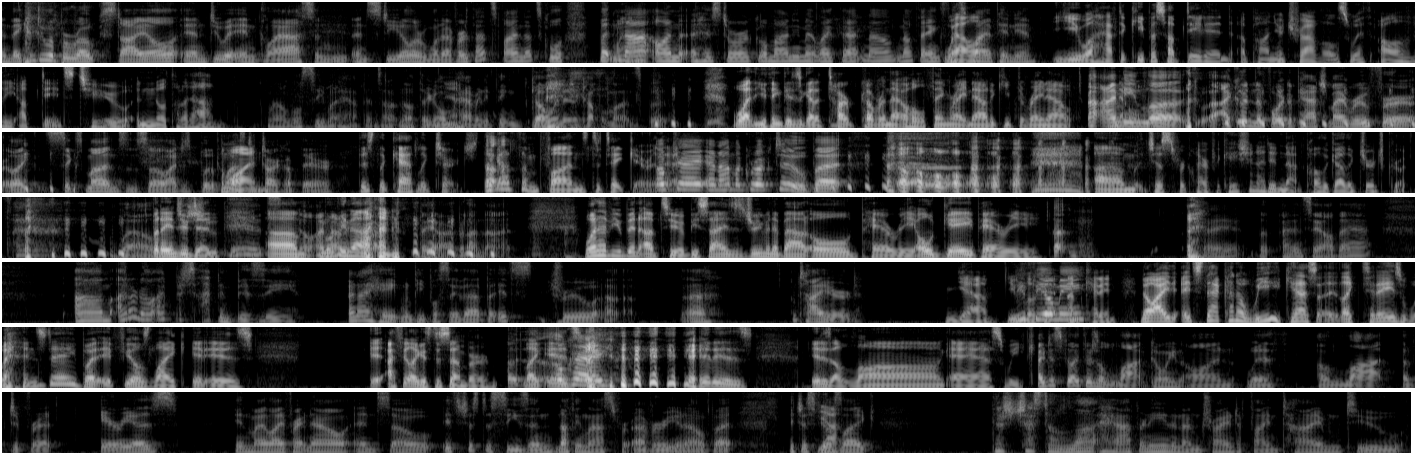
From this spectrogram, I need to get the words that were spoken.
And they can do a Baroque style and do it in glass and, and steel or whatever. That's fine. That's cool. But not on a historical monument like that. No, no thanks. Well, That's my opinion. you will have to keep us updated upon your travels with all of the updates to Notre Dame. Well, we'll see what happens. I don't know if they're going to have anything going in a couple months, but What you think they just got a tarp covering that whole thing right now to keep the rain out? I I mean, look, I couldn't afford to patch my roof for like six months, and so I just put a Come plastic on. tarp up there. This is the Catholic Church. They got some funds to take care of that. Okay, and I'm a crook too, but Um, just for clarification, I did not call the Catholic Church crooks. well, But Andrew did. Um, no, I'm not moving a crook. on. they are, but I'm not. What have you been up to besides dreaming about old Paree, old gay Paree? Okay, but I didn't say all that. Um, I don't know. I've I've been busy, and I hate when people say that, but it's true. Uh, uh, I'm tired. Yeah, you, you look feel it. me? I'm kidding. No, I. It's that kind of week. Yes, uh, like today's Wednesday, but it feels like it is. It, I feel like it's December. Like it's Uh, okay. it is. It is a long ass week. I just feel like there's a lot going on with a lot of different areas in my life right now. And so it's just a season. Nothing lasts forever, you know, but it just feels Yeah. like there's just a lot happening and I'm trying to find time to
